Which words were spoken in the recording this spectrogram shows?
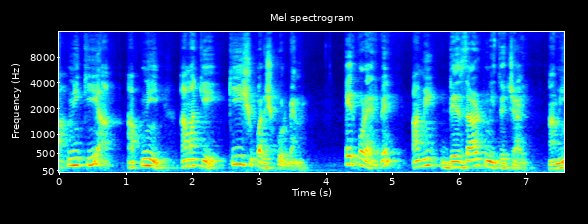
আপনি কি, আপনি আমাকে কি সুপারিশ করবেন? এরপরে আসবে, আমি ডেজার্ট নিতে চাই। আমি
